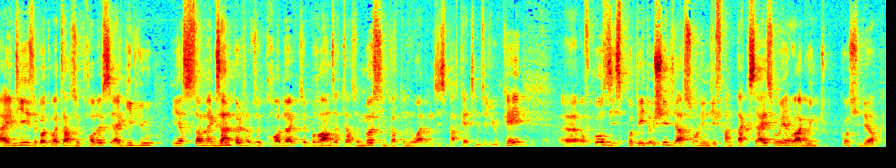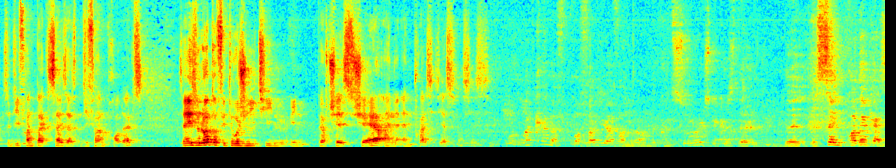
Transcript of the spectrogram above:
ideas about what are the products, I give you here some examples of the products, the brands that are the most important one on this market in the UK. Uh, of course, these potato chips are sold in different pack size, so here we are going to consider the different pack size as different products. There is a lot of heterogeneity in, in purchase share and, and prices. Yes, Francis? What kind of profile you have on, on the consumers? Because the, the, the same product has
